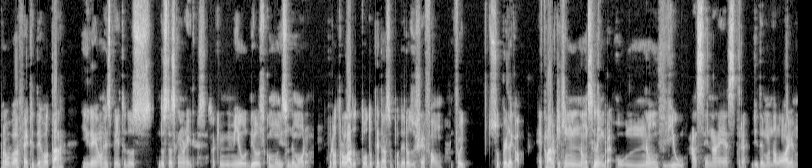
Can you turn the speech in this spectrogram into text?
para o Boba Fett derrotar e ganhar o respeito dos, dos Tusken Raiders. Só que, meu Deus, como isso demorou. Por outro lado, todo o pedaço poderoso chefão foi super legal. É claro que quem não se lembra ou não viu a cena extra de The Mandalorian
